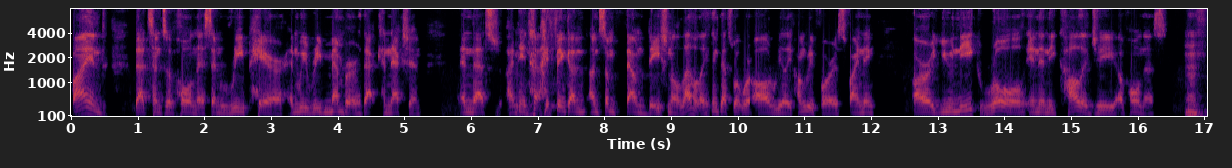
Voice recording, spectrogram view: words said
find that sense of wholeness and repair and we remember that connection and that's i mean i think on on some foundational level i think that's what we're all really hungry for is finding our unique role in an ecology of wholeness mm.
